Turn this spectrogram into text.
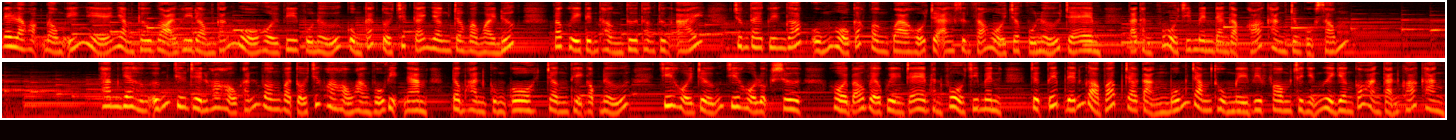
Đây là hoạt động ý nghĩa nhằm kêu gọi huy động cán bộ, hội viên phụ nữ cùng các tổ chức cá nhân trong và ngoài nước phát huy tinh thần tư thân tương ái, chung tay quyên góp ủng hộ các phần quà hỗ trợ an sinh xã hội cho phụ nữ trẻ em tại Thành phố Hồ Chí Minh đang gặp khó khăn trong cuộc sống. Tham gia hưởng ứng chương trình Hoa hậu Khánh Vân và tổ chức Hoa hậu Hoàng vũ Việt Nam đồng hành cùng cô Trần Thị Ngọc Nữ, chi hội trưởng chi hội luật sư, Hội bảo vệ quyền trẻ em thành phố Hồ Chí Minh trực tiếp đến Gò Vấp trao tặng 400 thùng mì vi phong cho những người dân có hoàn cảnh khó khăn.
